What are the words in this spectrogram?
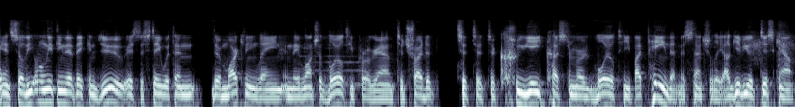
And so the only thing that they can do is to stay within their marketing lane and they launch a loyalty program to try to, to, to, to create customer loyalty by paying them essentially. I'll give you a discount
